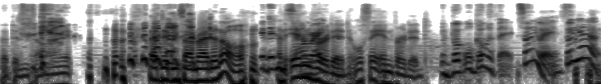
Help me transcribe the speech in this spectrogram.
That didn't sound right. that didn't sound right at all. It didn't An sound right. inverted. We'll say inverted. But we'll go with it. So anyway, so yeah.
